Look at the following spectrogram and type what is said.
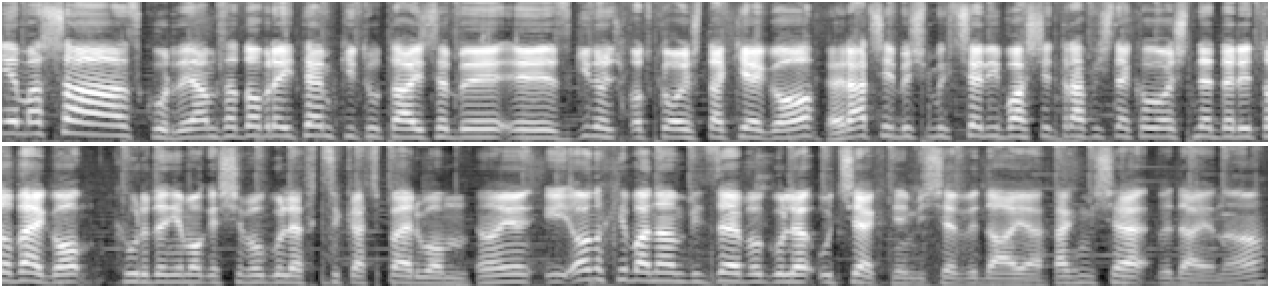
nie ma szans, kurde, ja mam za dobre itemki tutaj, żeby y, zginąć od kogoś takiego, raczej byśmy chcieli właśnie trafić na kogoś nederytowego, kurde, nie mogę się w ogóle wcykać perłą, no i, i on chyba nam, widzę, w ogóle ucieknie, mi się wydaje, tak mi się wydaje, no,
